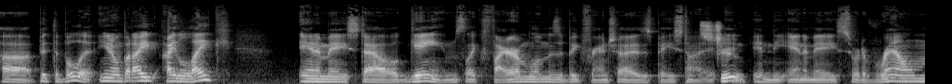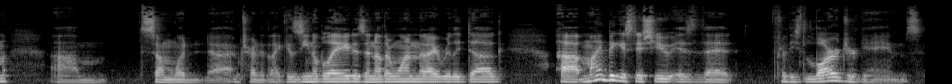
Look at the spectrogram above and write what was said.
uh, bit the bullet, you know. But I I like anime style games. Like Fire Emblem is a big franchise based on in, in, the anime sort of realm. Um, some would uh, I'm trying to like Xenoblade is another one that I really dug. Uh, my biggest issue is that for these larger games,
